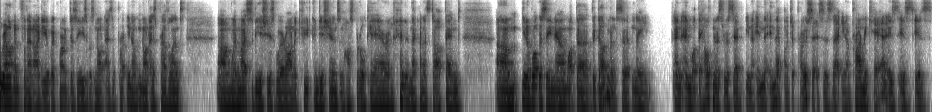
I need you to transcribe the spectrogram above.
relevant for that idea where chronic disease was not as a, you know, not as prevalent, um, where most of the issues were on acute conditions and hospital care and, and that kind of stuff. And um, you know what we're seeing now, and what the the government certainly and and what the health minister has said, you know, in the in that budget process is that you know primary care is is is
